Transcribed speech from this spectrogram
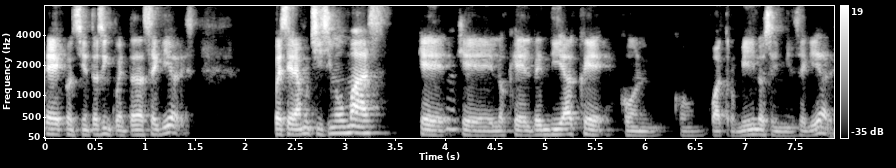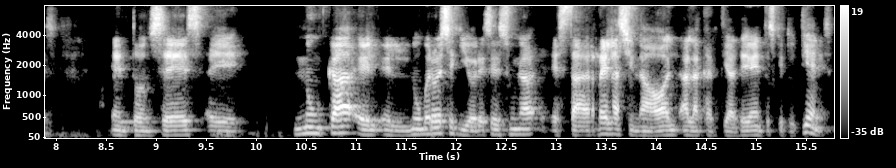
eh, con 150 seguidores, pues era muchísimo más que, que lo que él vendía que con, con 4.000 o 6.000 seguidores. Entonces, eh, nunca el, número de seguidores es una, está relacionado a, la cantidad de eventos que tú tienes.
